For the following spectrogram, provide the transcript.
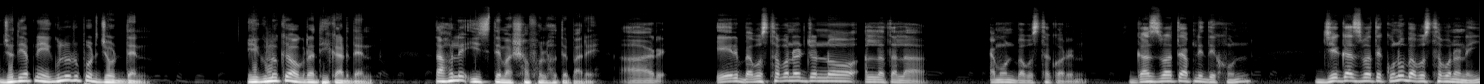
যদি আপনি এগুলোর উপর জোর দেন, এগুলোকে অগ্রাধিকার দেন, তাহলে ইজতেমা সফল হতে পারে। আর এর ব্যবস্থাপনার জন্য আল্লাহ তালা এমন ব্যবস্থা করেন। গাজবাতে আপনি দেখুন, যে গাজবাতে কোনো ব্যবস্থাপনা নেই,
